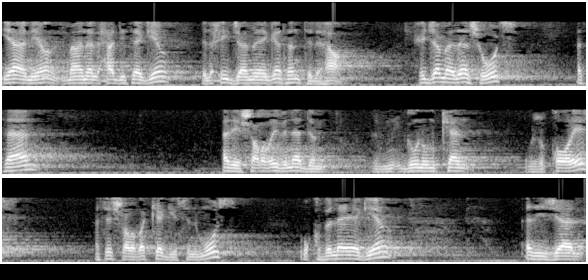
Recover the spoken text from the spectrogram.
يعني معنى الحادثة جي الحجامة جاثا تلها حجامة ذا شوت أثان هذه شرطي بنادم يقولوا مكان وزقوريس أثي شرط كاكي سنموس وقبل ياقيا هذه جال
